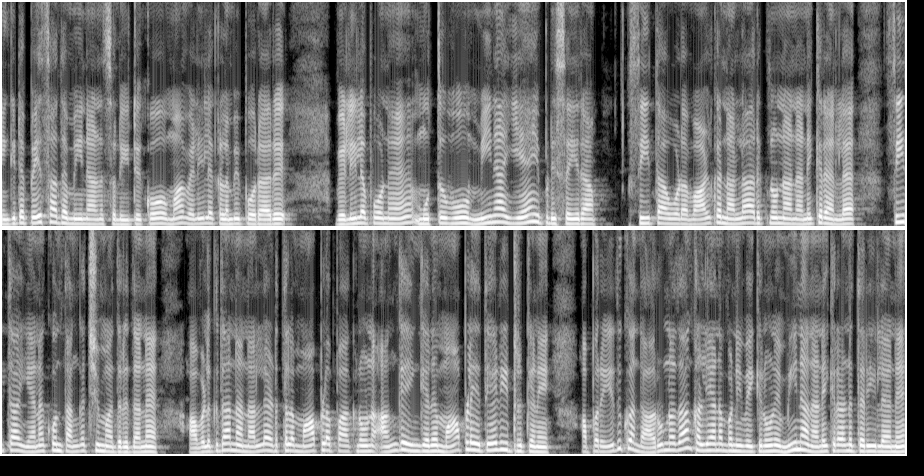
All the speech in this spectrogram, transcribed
என்கிட்ட பேசாத மீனான்னு சொல்லிட்டு கோவமாக வெளியில் கிளம்பி போகிறாரு வெளியில் போன முத்துவும் மீனா ஏன் இப்படி செய்கிறா சீதாவோட வாழ்க்கை நல்லா இருக்கணும்னு நான் நினைக்கிறேன்ல. சீதா எனக்கும் தங்கச்சி மாதிரி தானே. அவளுக்கு தான் நான் நல்ல இடத்துல மாப்பிள்ளை பார்க்கணுன்னு அங்கே இங்கேன்னு மாப்பிள்ளையை தேடிட்டு இருக்கேனே. அப்புறம் எதுக்கு அந்த அருணை தான் கல்யாணம் பண்ணி வைக்கணும்னு மீனா நினைக்கிறான்னு தெரியலன்னு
